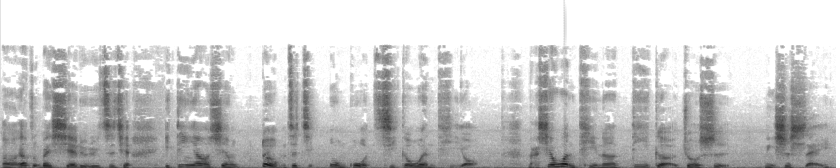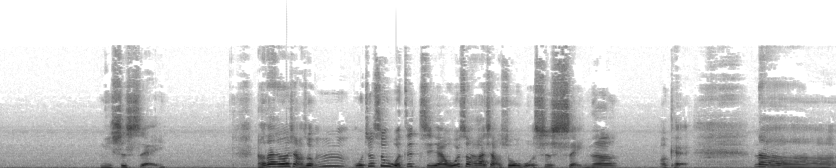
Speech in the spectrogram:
呃，要准备写履历之前，一定要先对我们自己问过几个问题哦。哪些问题呢？第一个就是你是谁？你是谁？然后大家会想说，嗯，我就是我自己啊，我为什么还要想说我是谁呢？OK，那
